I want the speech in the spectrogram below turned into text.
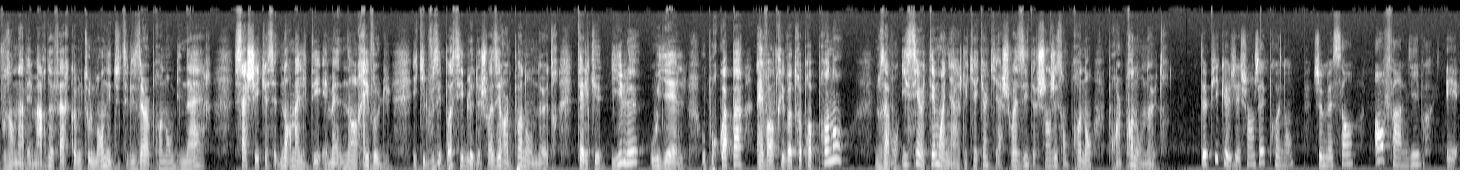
Vous en avez marre de faire comme tout le monde et d'utiliser un pronom binaire? Sachez que cette normalité est maintenant révolue et qu'il vous est possible de choisir un pronom neutre tel que il ou yel, ou pourquoi pas inventer votre propre pronom? Nous avons ici un témoignage de quelqu'un qui a choisi de changer son pronom pour un pronom neutre. Depuis que j'ai changé de pronom, je me sens enfin libre Et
